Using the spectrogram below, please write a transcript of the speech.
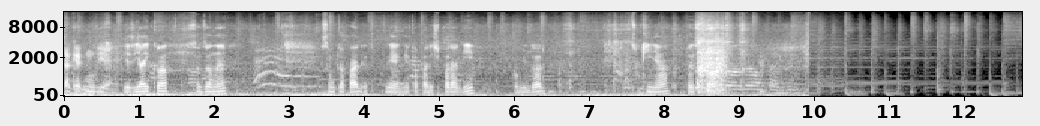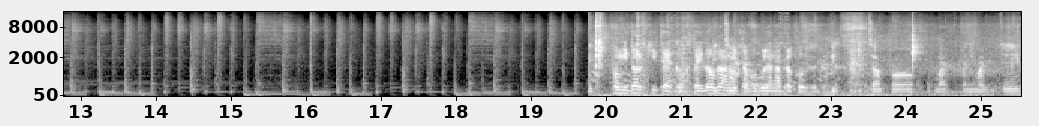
tak jak mówiłem. Jest jajko sadzone. Są kapary, nie, nie kapary, szparagi, pomidor, cukinia, pesto. Pomidorki te koktajlowe, a mi to w ogóle na brokuły wygląda. Pizza po ma, pani Magdy,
